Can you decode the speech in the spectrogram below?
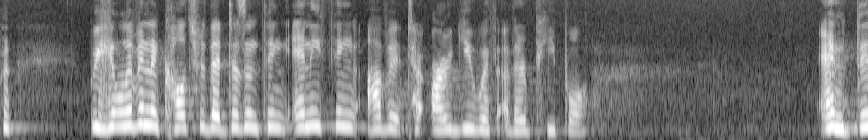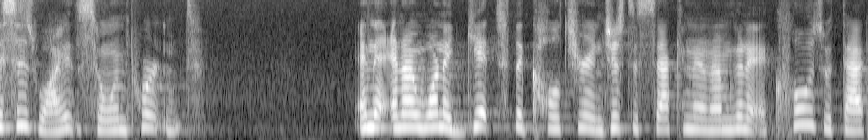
we live in a culture that doesn't think anything of it to argue with other people. And this is why it's so important. And, and I want to get to the culture in just a second, and I'm going to close with that.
